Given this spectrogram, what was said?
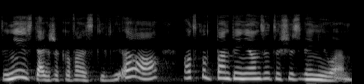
To nie jest tak, że Kowalski mówi, o, odkąd pan pieniądze, to się zmieniłem.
